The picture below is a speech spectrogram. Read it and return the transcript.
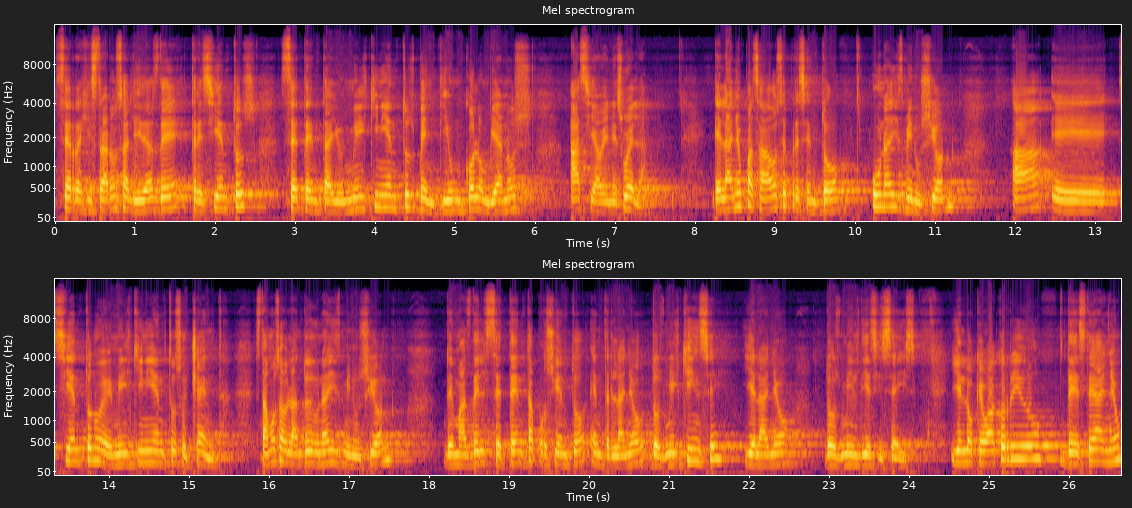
se registraron salidas de 371.521 colombianos hacia Venezuela. El año pasado se presentó una disminución a 109.580. Eh, Estamos hablando de una disminución de más del 70% entre el año 2015 y el año 2016. Y en lo que va corrido de este año,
